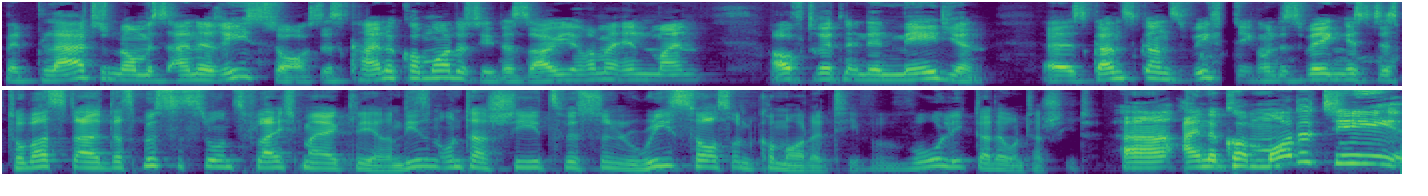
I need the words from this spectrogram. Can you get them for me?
mit Platinum. Es ist eine Resource, es ist keine Commodity. Das sage ich auch immer in meinen Auftritten in den Medien. Äh, ist ganz, ganz wichtig und deswegen ist es. Thomas, das müsstest du uns vielleicht mal erklären. Diesen Unterschied zwischen Resource und Commodity. Wo liegt da der Unterschied? Äh, eine Commodity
